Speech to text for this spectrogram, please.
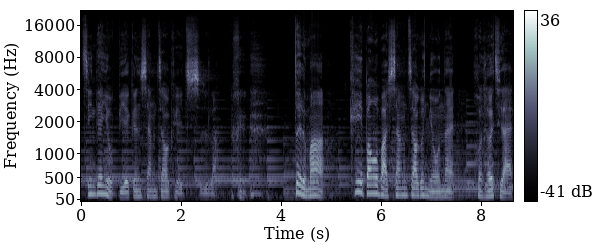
今天有别根香蕉可以吃啦。对了，妈，可以帮我把香蕉跟牛奶混合起来，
